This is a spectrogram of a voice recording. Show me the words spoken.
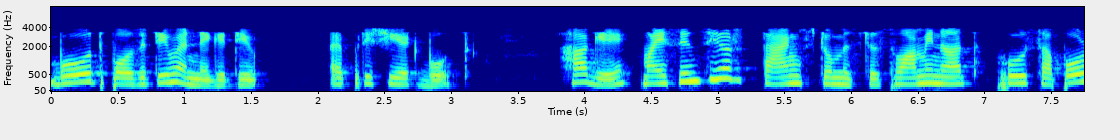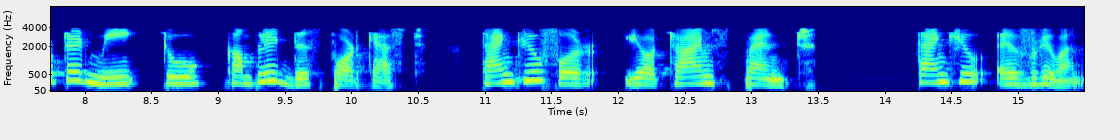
both positive and negative appreciate both ಹಾಗೆ my sincere thanks to mister Swaminath who supported me to complete this podcast. Thank you for your time spent. Thank you, everyone.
